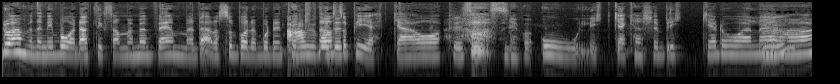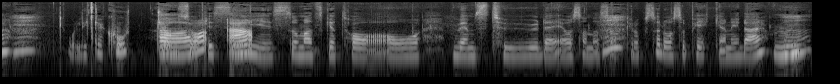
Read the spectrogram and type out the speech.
då använder ni båda att liksom, men vem är där och så både, både teckna ja, både... och så peka och, Precis. och det var olika kanske brickor då eller? Mm. Ja. Olika kort. Ja, precis. Ja. Och man ska ta och vems tur det är och sådana mm. saker också då. Så pekar ni där. Mm. Mm.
